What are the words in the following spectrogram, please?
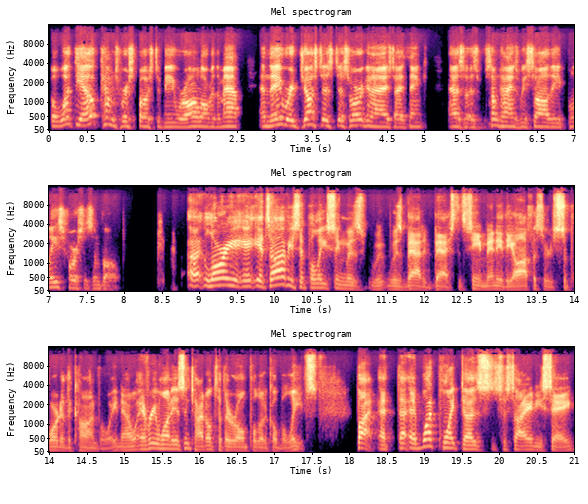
But what the outcomes were supposed to be were all over the map, and they were just as disorganized, I think, as, as sometimes we saw the police forces involved. Uh, Lori, it's obvious that policing was was bad at best. It seemed many of the officers supported the convoy. Now, everyone is entitled to their own political beliefs, but at the, at what point does society say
